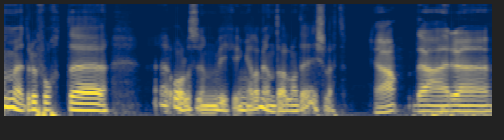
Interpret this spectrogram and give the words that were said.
møter du fort eh, Ålesund, Viking eller Mjøndalen, og det er ikke lett. Ja, det er eh,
